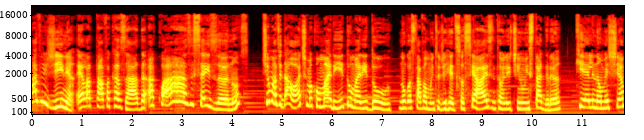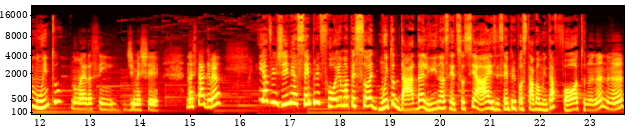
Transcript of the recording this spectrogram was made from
A Virgínia, ela estava casada há quase seis anos tinha uma vida ótima com o marido. O marido não gostava muito de redes sociais, então ele tinha um Instagram que ele não mexia muito, não era assim de mexer no Instagram. E a Virgínia sempre foi uma pessoa muito dada ali nas redes sociais e sempre postava muita foto, nananã,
